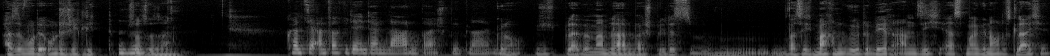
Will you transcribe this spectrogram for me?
Also wo der Unterschied liegt, mhm. sozusagen. Du kannst ja einfach wieder in deinem Ladenbeispiel bleiben. Genau, ich bleibe in meinem Ladenbeispiel. Das, was ich machen würde, wäre an sich erstmal genau das Gleiche.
